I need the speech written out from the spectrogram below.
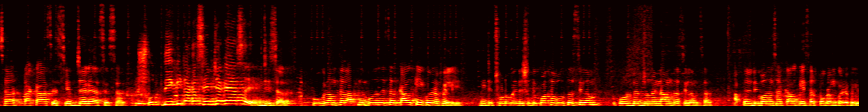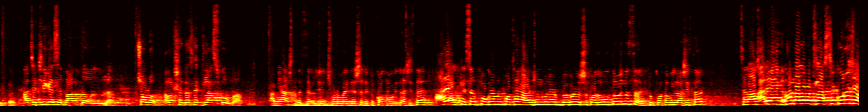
স্যার টাকা আছে সেফ জায়গায় আছে স্যার। সত্যি কি টাকা সেফ জায়গায় আছে? জি স্যার। প্রোগ্রাম স্যার আপনি বললে স্যার কালকেই করে ফেলি। নিচে ছোট ভাইদের সাথে কথা বলতেছিলাম ওদের জন্য নামতেছিলাম স্যার। আপনি যদি বলেন স্যার কালকেই স্যার প্রোগ্রাম করে ফেলি স্যার। আচ্ছা ঠিক আছে বাদ দাও ওইগুলা। চলো আমার সাথে আজকে ক্লাস করবা। আমি আসতে স্যার ওই যে ছোট ভাইদের সাথে একটু কথা বলে আসি স্যার। আরে- কালকে স্যার প্রোগ্রামের কথা আয়োজনের ব্যাপারে কথা বলতে হবে না স্যার? একটু কথা বলে আসি স্যার। স্যার আরে এক ঘণ্টা আগে ক্লাসটা করে যাও।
